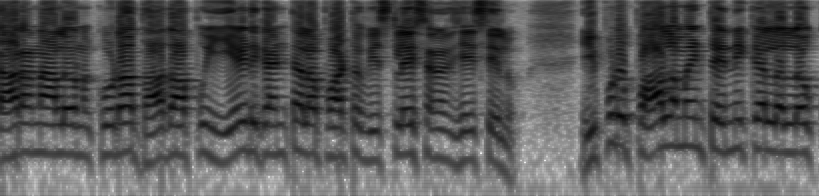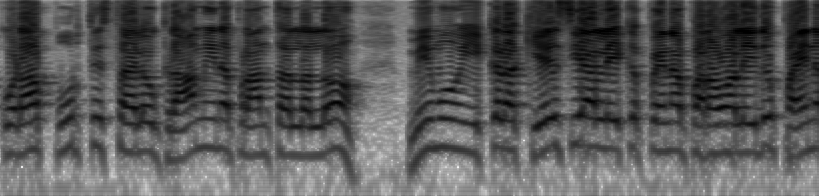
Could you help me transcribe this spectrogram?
కారణాలను కూడా దాదాపు ఏడు గంటల పాటు విశ్లేషణ చేసేలు. ఇప్పుడు పార్లమెంట్ ఎన్నికలలో కూడా పూర్తి స్థాయిలో గ్రామీణ ప్రాంతాలలో మేము ఇక్కడ కేసీఆర్ లేకపోయినా పర్వాలేదు పైన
